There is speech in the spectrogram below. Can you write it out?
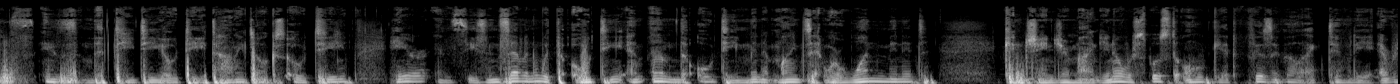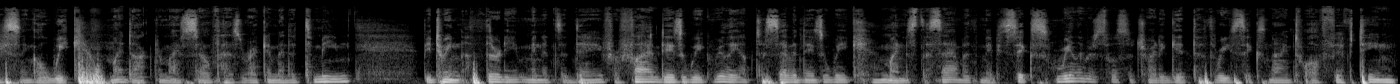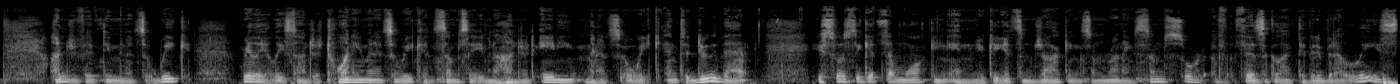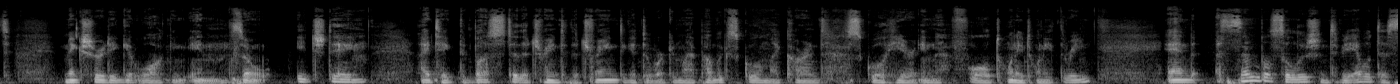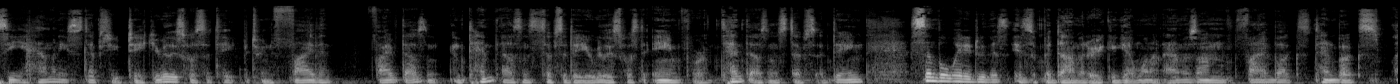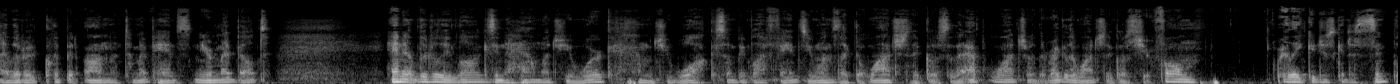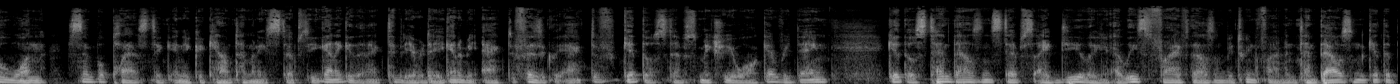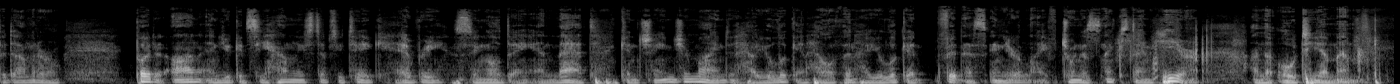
This is the TTOT, Tani Talks OT, here in season 7 with the OTMM, the OT Minute Mindset, where one minute can change your mind. You know, we're supposed to all get physical activity every single week. My doctor, myself, has recommended to me between 30 minutes a day for five days a week, really up to seven days a week, minus the Sabbath, maybe six. Really, we're supposed to try to get to 3, 6, 9, 12, 15, 150 minutes a week. Really, at least 120 minutes a week, and some say even 180 minutes a week. And to do that, you're supposed to get some walking in. You could get some jogging, some running, some sort of physical activity, but at least make sure to get walking in. So each day, I take the bus to the train to the train to get to work in my public school, my current school here in fall 2023. And a simple solution to be able to see how many steps you take. You're really supposed to take between 5 and 5,000 and 10,000 steps a day. You're really supposed to aim for 10,000 steps a day. Simple way to do this is a pedometer. You could get one on Amazon, 5 bucks, 10 bucks. I literally clip it on to my pants near my belt and it literally logs in how much you work, how much you walk. Some people have fancy ones like the watch that goes to the Apple Watch or the regular watch that goes to your phone. Really, you could just get a simple one, simple plastic, and you could count how many steps. You gotta get that activity every day. You gotta be active, physically active. Get those steps. Make sure you walk every day. Get those 10,000 steps, ideally, at least 5,000, between 5 and 10,000. Get the pedometer put it on and you could see how many steps you take every single day. And that can change your mind, how you look at health and how you look at fitness in your life. Join us next time here on the OTMM.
